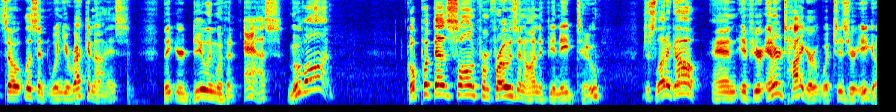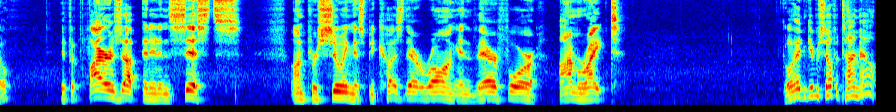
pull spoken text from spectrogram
so listen, when you recognize that you're dealing with an ass, move on. Go put that song from Frozen on if you need to just let it go. And if your inner tiger, which is your ego, if it fires up and it insists on pursuing this because they're wrong and therefore I'm right, go ahead and give yourself a timeout.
